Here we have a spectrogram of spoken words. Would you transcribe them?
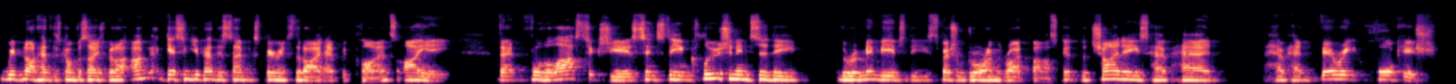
we've not had this conversation, but I, I'm guessing you've had the same experience that I have with clients, i.e., that for the last six years, since the inclusion into the the renminbi into the special drawing right basket, the Chinese have had have had very hawkish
